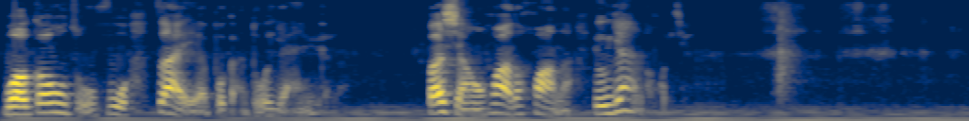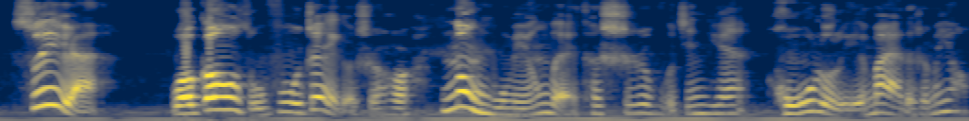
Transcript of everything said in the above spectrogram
我高祖父再也不敢多言语了，把想话的话呢又咽了回去。虽然我高祖父这个时候弄不明白他师傅今天葫芦里卖的什么药。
